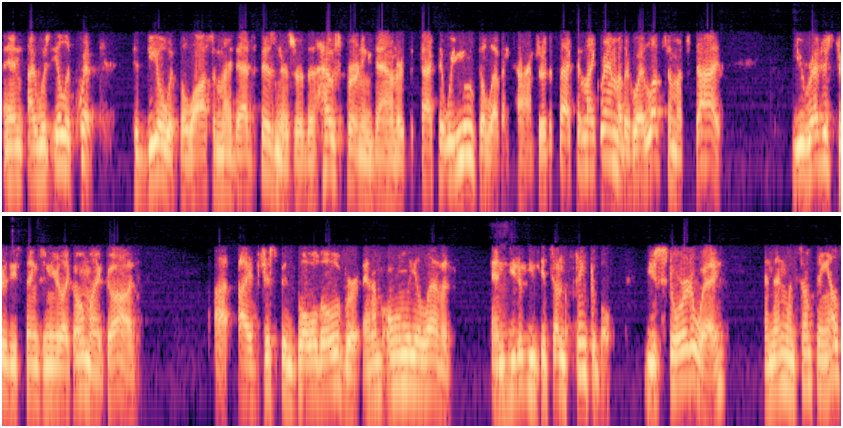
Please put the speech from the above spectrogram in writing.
and I was ill equipped to deal with the loss of my dad's business or the house burning down or the fact that we moved 11 times or the fact that my grandmother, who I loved so much, died. You register these things and you're like, oh my God, I, I've just been bowled over and I'm only 11. And you, you, it's unthinkable. You store it away. And then when something else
